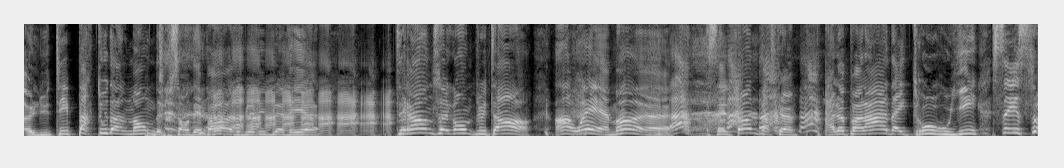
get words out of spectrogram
a lutté partout dans le monde depuis son départ à WWE. 30 secondes plus tard. Ah ouais, Emma, euh, c'est le fun parce que elle a pas l'air d'être trop rouillée. C'est sûr,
